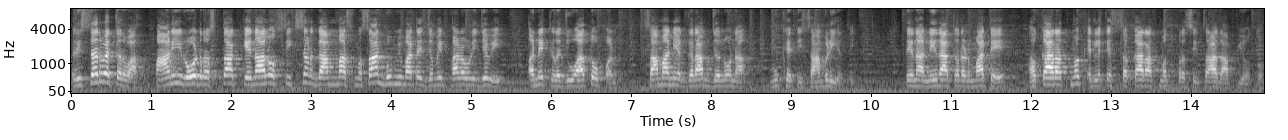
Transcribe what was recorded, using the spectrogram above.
રિસર્વે કરવા, પાણી, રોડ, રસ્તા, કેનાલો, શિક્ષણ, ગામમાં સ્મશાન ભૂમિ માટે જમીન ફાળવણી જેવી અનેક રજૂઆતો પણ સામાન્ય ગ્રામજનોના મુખેથી સાંભળી હતી. તેના નિરાકરણ માટે હકારાત્મક એટલે કે સકારાત્મક પ્રતિસાદ આપ્યો હતો.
